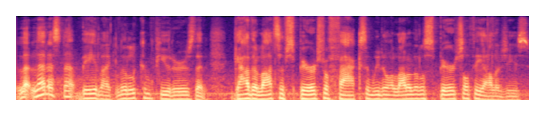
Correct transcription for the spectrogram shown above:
Let, let us not be like little computers that gather lots of spiritual facts and we know a lot of little spiritual theologies,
